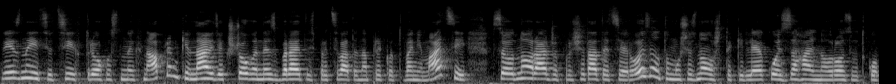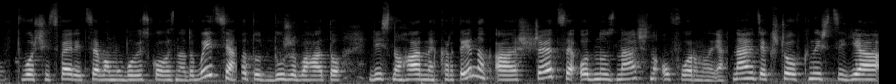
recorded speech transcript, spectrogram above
різницю цих трьох основних напрямків, навіть якщо ви не збираєтесь працювати, наприклад, в анімації, все одно раджу прочитати цей розділ, тому що знову ж таки для якогось загального розвитку в творчій сфері це вам обов'язково знадобиться. Тут дуже багато дійсно гарних картинок. А ще це однозначно оформлення. Навіть якщо в книжці є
